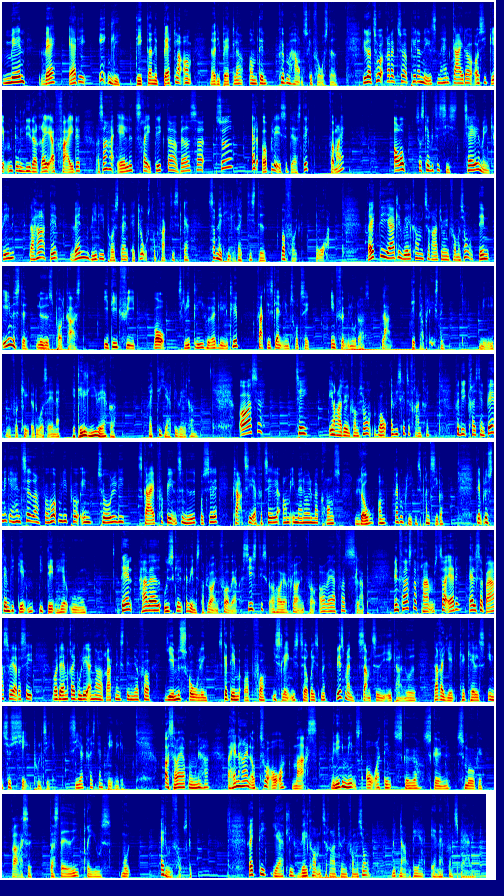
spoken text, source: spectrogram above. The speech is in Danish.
Men hvad er det egentlig, digterne battler om, når de battler om den københavnske forstad. Litteraturredaktør Peter Nielsen han guider os igennem den litterære fejde, og så har alle tre digtere været så søde at oplæse deres digt for mig. Og så skal vi til sidst tale med en kvinde, der har den vanvittige påstand, at Glostrup faktisk er sådan et helt rigtigt sted, hvor folk bor. Rigtig hjertelig velkommen til Radio Information, den eneste nyhedspodcast i dit feed, hvor, skal vi ikke lige høre et lille klip, faktisk er en intro til en 5 minutters lang digtoplæsning. Nej, nu forkæler du os, Anna. Ja, det er lige, hvad jeg gør. Rigtig hjertelig velkommen. Også til en radioinformation, hvor at vi skal til Frankrig. Fordi Christian Bennike, han sidder forhåbentlig på en tålelig Skype-forbindelse nede i Bruxelles, klar til at fortælle om Emmanuel Macrons lov om republikens principper. Den blev stemt igennem i den her uge. Den har været udskilt af venstrefløjen for at være racistisk og højrefløjen for at være for slap. Men først og fremmest så er det altså bare svært at se, hvordan reguleringer og retningslinjer for hjemmeskoling skal dæmme op for islamisk terrorisme, hvis man samtidig ikke har noget, der reelt kan kaldes en socialpolitik, siger Christian Benike. Og så er Rune her, og han har en optur over Mars, men ikke mindst over den skøre, skønne, smukke race, der stadig drives mod at udforske. Rigtig hjertelig velkommen til Radio Information. Mit navn det er Anna von Sperling.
